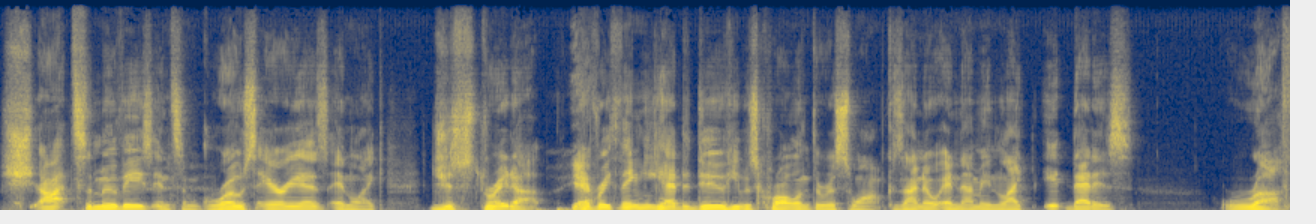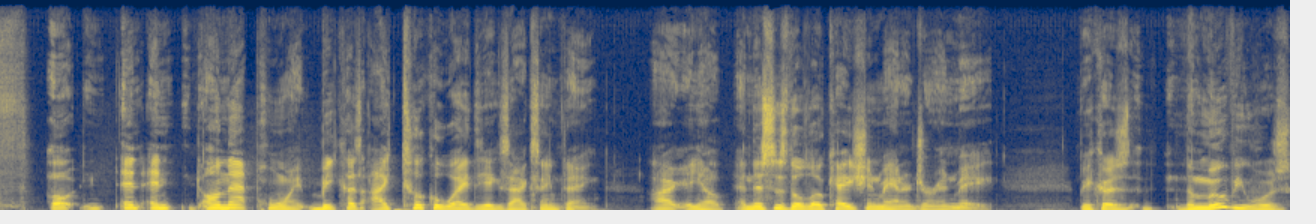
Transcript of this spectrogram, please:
shot some movies in some gross areas, and like just straight up, Yeah. everything he had to do, he was crawling through a swamp. Because I know, and I mean, like it that is rough. Oh, and and on that point, because I took away the exact same thing. I you know, and this is the location manager in me, because the movie was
